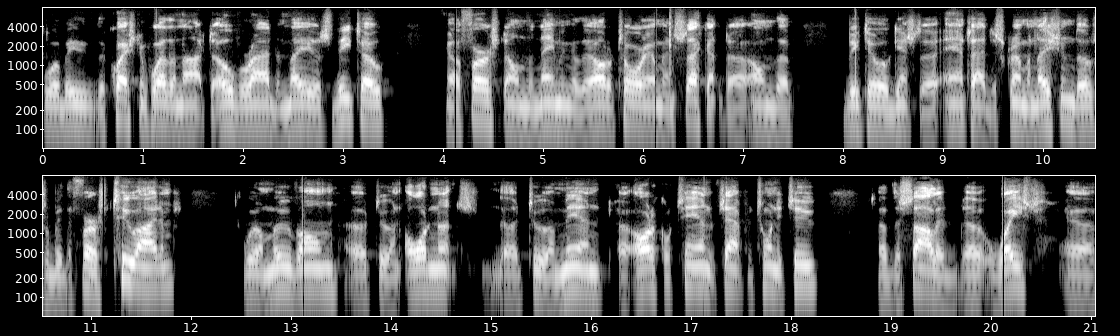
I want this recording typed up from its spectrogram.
will be the question of whether or not to override the mayor's veto Uh, first on the naming of the auditorium and second uh, on the veto against the anti-discrimination. Those will be the first two items. We'll move on uh, to an ordinance uh, to amend uh, Article 10 of Chapter 22 of the Solid uh, Waste uh,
